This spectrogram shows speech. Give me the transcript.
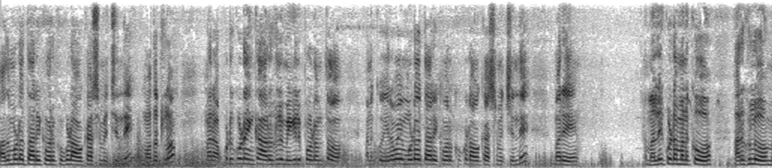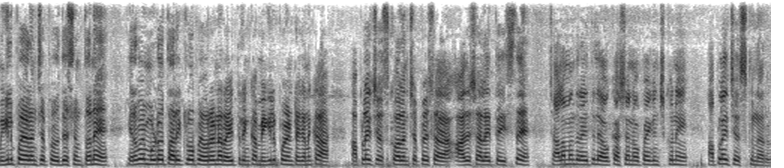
పదమూడో తారీఖు వరకు కూడా అవకాశం ఇచ్చింది మొదట్లో. మరి అప్పుడు కూడా ఇంకా అర్హులు మిగిలిపోవడంతో మనకు ఇరవై మూడో తారీఖు వరకు కూడా అవకాశం ఇచ్చింది. మరి మళ్ళీ కూడా మనకు అర్హులు మిగిలిపోయారని చెప్పే ఉద్దేశంతోనే ఇరవై మూడో తారీఖు లోపు ఎవరైనా రైతులు ఇంకా మిగిలిపోయి ఉంటే కనుక అప్లై చేసుకోవాలని చెప్పేసి ఆదేశాలు అయితే ఇస్తే చాలామంది రైతులు అవకాశాన్ని ఉపయోగించుకుని అప్లై చేసుకున్నారు.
